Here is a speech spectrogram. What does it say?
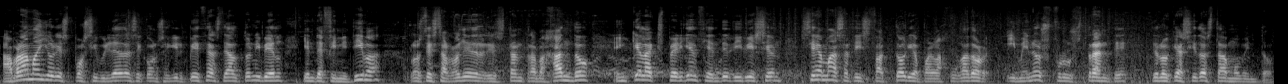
habrá mayores posibilidades de conseguir piezas de alto nivel y en definitiva, los desarrolladores están trabajando en que la experiencia en The Division sea más satisfactoria para el jugador y menos frustrante de lo que ha sido hasta el momento.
